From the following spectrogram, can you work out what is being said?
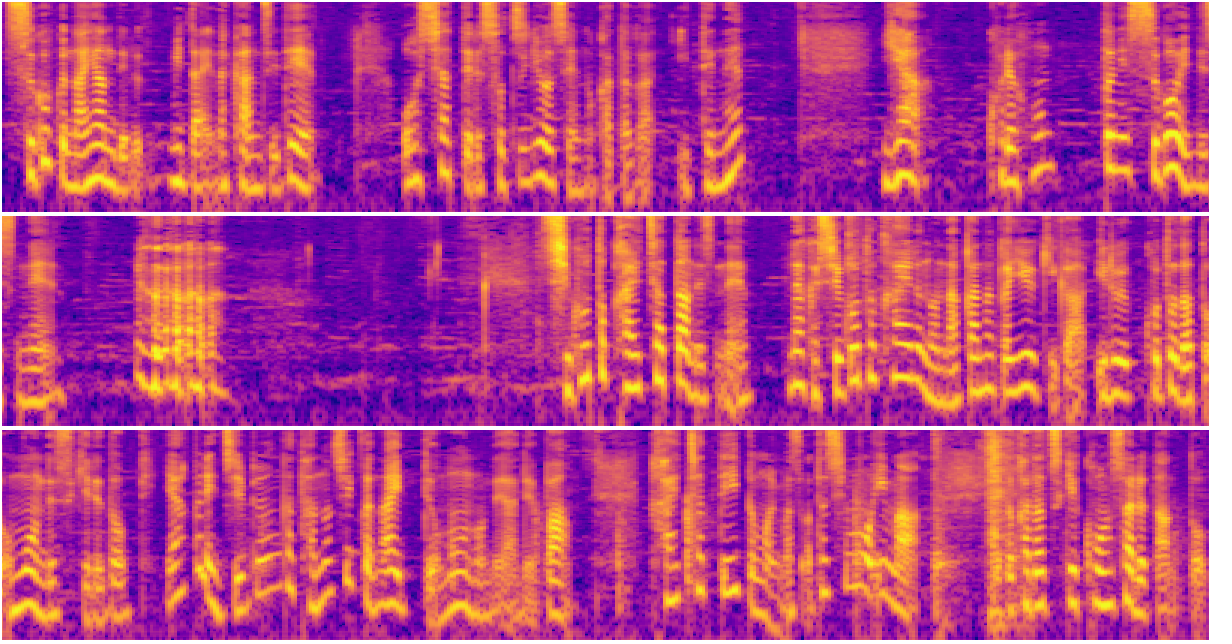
すごく悩んでるみたいな感じでおっしゃってる卒業生の方がいてね。いやこれ本当にすごいですね。仕事変えちゃったんですね。なんか仕事変えるのなかなか勇気がいることだと思うんですけれどやっぱり自分が楽しくないって思うのであれば変えちゃっていいと思います。私も今、えっと、片付けコンサルタント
